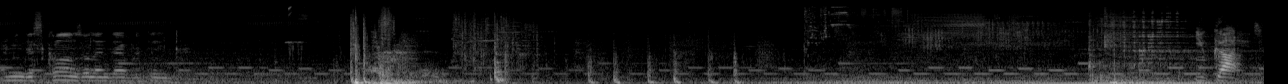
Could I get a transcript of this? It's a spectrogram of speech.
I mean this console and everything. Got it.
